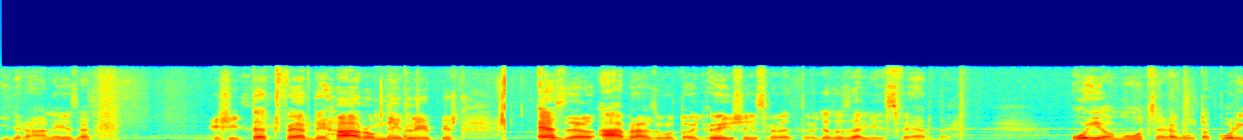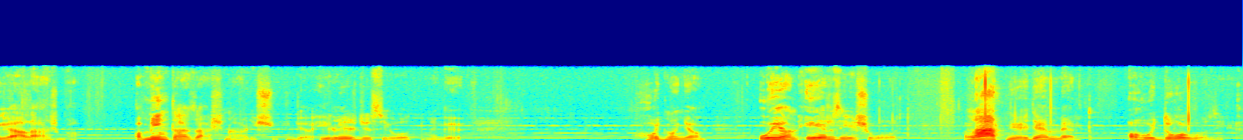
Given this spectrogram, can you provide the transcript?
így ránézett, és így tett Ferdé három-négy lépést, ezzel ábrázolta, hogy ő is észrevette, hogy az az egész Ferde. Olyan módszere volt a korrigálásban, a mintázásnál is, ugye Illés volt, meg ő hogy mondjam, olyan érzés volt látni egy embert, ahogy dolgozik,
